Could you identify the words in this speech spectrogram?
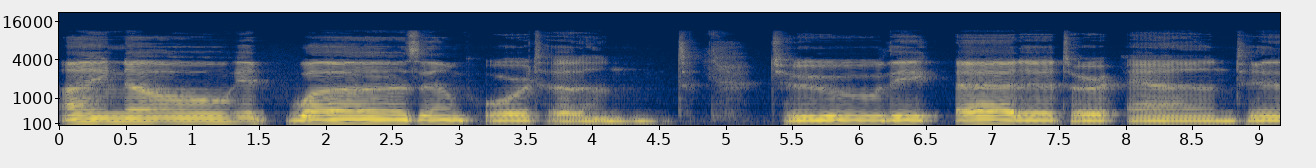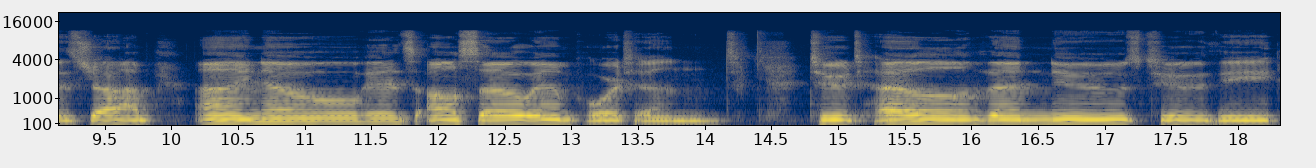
I know it was important to the editor and his job. I know it's also important to tell the news to the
